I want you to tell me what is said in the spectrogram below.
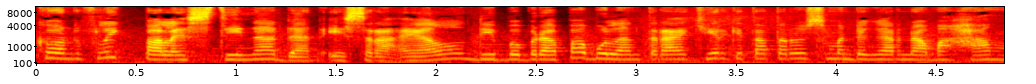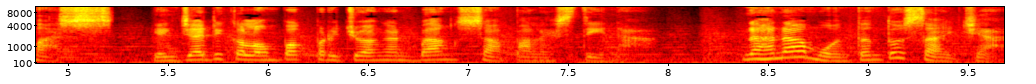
konflik Palestina dan Israel, di beberapa bulan terakhir kita terus mendengar nama Hamas yang jadi kelompok perjuangan bangsa Palestina. Nah namun tentu saja,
